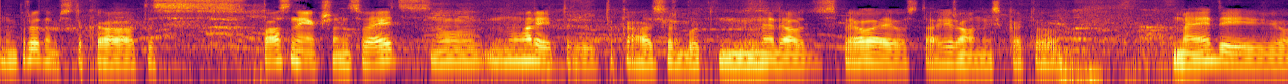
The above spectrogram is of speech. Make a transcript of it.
Nu, protams, tā kā tas pasniegšanas veids, nu, nu arī tur es varbūt nedaudz spēlējos tā ironiski ar to mēdīju, jo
